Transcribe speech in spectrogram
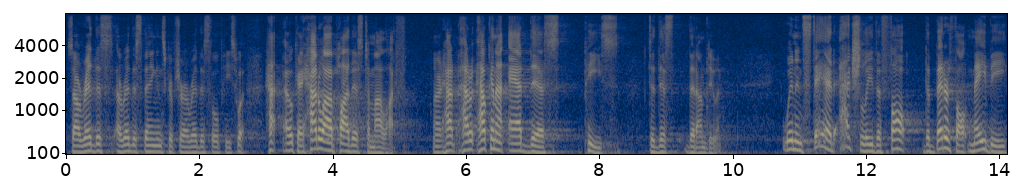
so I read this, I read this thing in Scripture, I read this little piece. What, how, okay, how do I apply this to my life? All right, how, how, how can I add this piece to this that I'm doing? When instead, actually, the thought, the better thought may be,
